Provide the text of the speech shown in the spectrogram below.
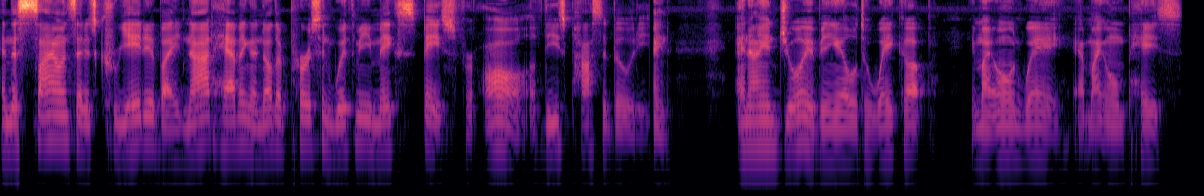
and the silence that is created by not having another person with me makes space for all of these possibilities. And I enjoy being able to wake up in my own way, at my own pace.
